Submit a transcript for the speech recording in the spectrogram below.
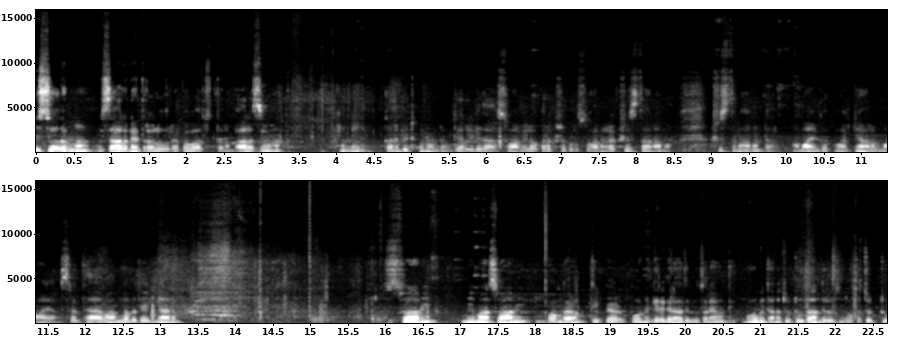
యశోదమ్మ విశాల నేత్రాలు రెప్పవాల్చు తన బాలసింహాన్ని కనిపెట్టుకుని ఉంటుంది తల్లి కదా స్వామి లోకరక్షకుడు. స్వామిని రక్షిస్తానామ రక్షిస్తున్నామంటారు అమాయకత్వం అజ్ఞానం మాయ శ్రద్ధావాన్ లభతే జ్ఞానం. స్వామి మీ మా స్వామి బొంగరం తిప్పాడు. భూమి గిరగిరా తిరుగుతూనే ఉంది. భూమి తన చుట్టూ తాను తిరుగుతుంది. ఒక చుట్టూ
